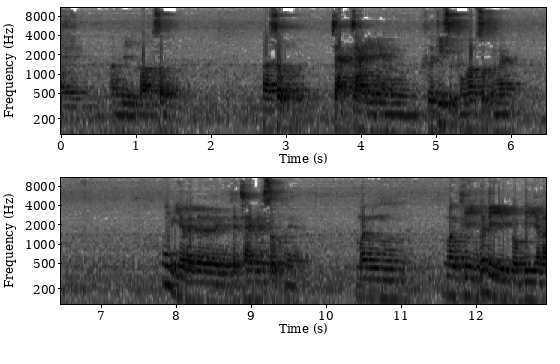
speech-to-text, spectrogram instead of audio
ยต้องดีความสุขความสุขจากใจเนี่ยมันคือที่สุดของความสุขนะไม่มีอะไรเลยแต่ใจเป็นสุขเนี่ย มัน บางทีก็ดีกว่ามีอะไร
